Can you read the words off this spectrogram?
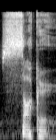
soccer.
